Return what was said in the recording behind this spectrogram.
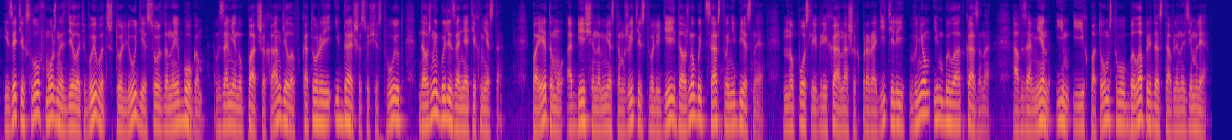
Из этих слов можно сделать вывод, что люди, созданные Богом, в замену падших ангелов, которые и дальше существуют, должны были занять их место – Поэтому обещанным местом жительства людей должно быть Царство Небесное, но после греха наших прародителей в нем им было отказано, а взамен им и их потомству была предоставлена земля.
